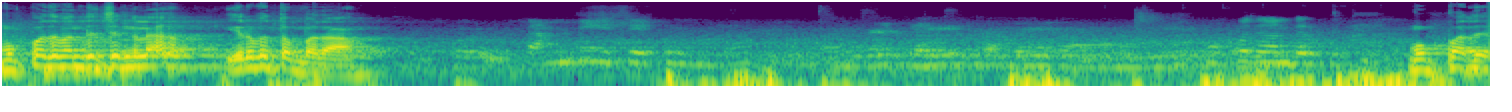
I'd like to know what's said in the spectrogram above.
முப்பது வந்துச்சுங்களா? இருபத்தொம்பதா முப்பது.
